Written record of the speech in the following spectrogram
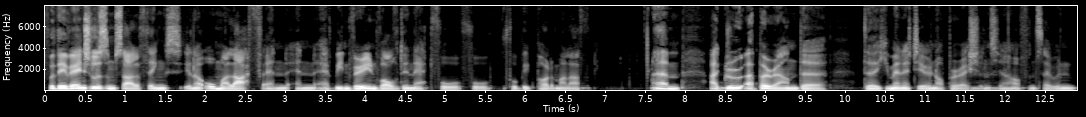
for the evangelism side of things, you know, all my life, and and have been very involved in that for for for a big part of my life. Um, I grew up around the the humanitarian operations. Mm-hmm. You know, I often say when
